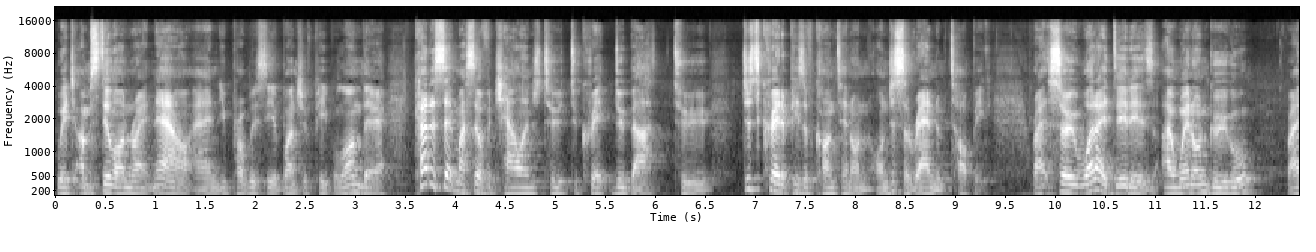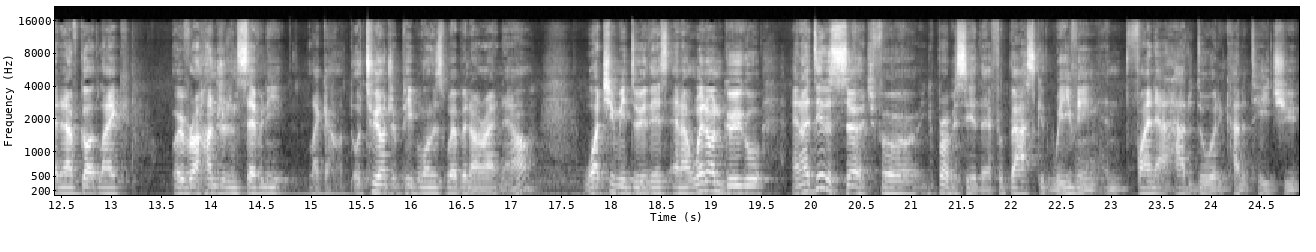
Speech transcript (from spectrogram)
which I'm still on right now, and you probably see a bunch of people on there. Kind of set myself a challenge to to create do bath to just create a piece of content on on just a random topic, right? So what I did is I went on Google, right, and I've got like over 170 like or 200 people on this webinar right now watching me do this and I went on Google and I did a search for you can probably see it there for basket weaving and find out how to do it and kind of teach you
